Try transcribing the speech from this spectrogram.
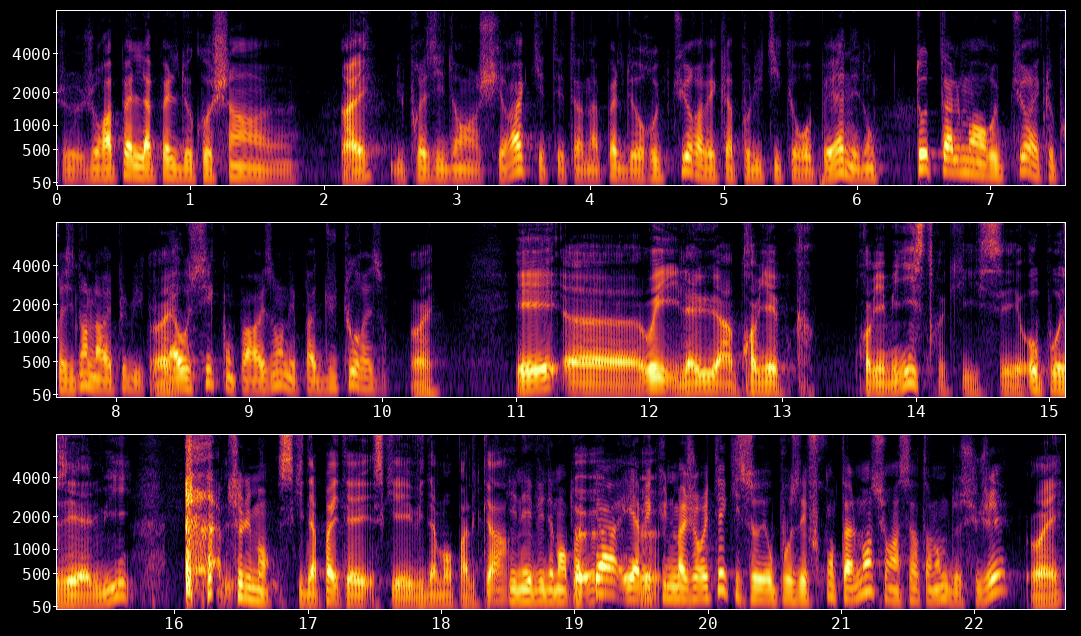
je, je rappelle l'appel de Cochin euh, Ouais. du président Chirac, qui était un appel de rupture avec la politique européenne, et donc totalement en rupture avec le président de la République. Ouais. Là aussi, comparaison n'est pas du tout raison. Ouais. Et euh, oui, il a eu un premier pr- Premier ministre qui s'est opposé à lui, Absolument. ce qui n'a pas été, ce qui est évidemment pas le cas. qui n'est évidemment pas le cas, et avec de- une majorité qui s'est opposée frontalement sur un certain nombre de sujets, Ouais.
